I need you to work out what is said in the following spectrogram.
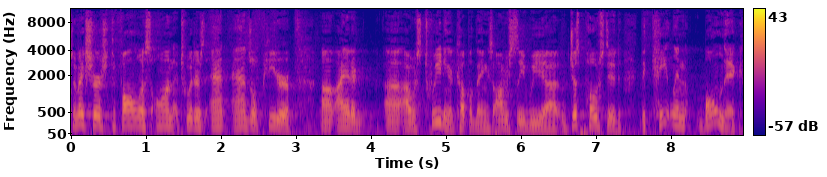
So make sure to follow us on Twitter's at Agile Peter. Uh, I had a uh, I was tweeting a couple things. Obviously, we uh, just posted the Caitlin Balnick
